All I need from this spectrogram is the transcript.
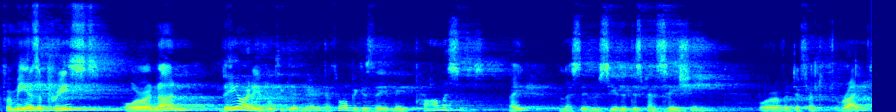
for me as a priest or a nun, they aren't able to get married as well because they made promises, rite? Unless they've received a dispensation or of a different right.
